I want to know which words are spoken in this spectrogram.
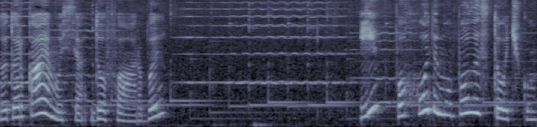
доторкаємося до фарби і походимо по листочку.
